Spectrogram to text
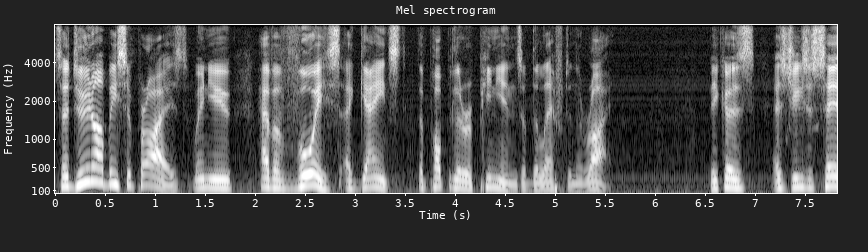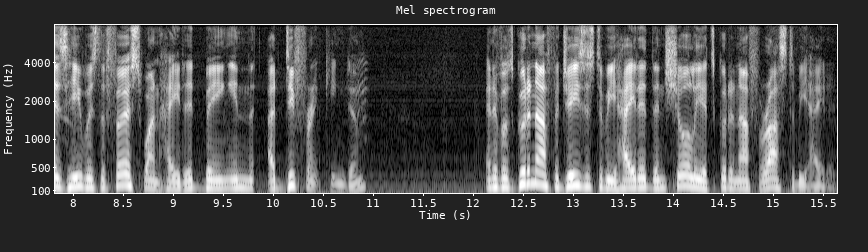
So do not be surprised when you have a voice against the popular opinions of the left and the right. Because, as Jesus says, he was the first one hated, being in a different kingdom. And if it was good enough for Jesus to be hated, then surely it's good enough for us to be hated.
